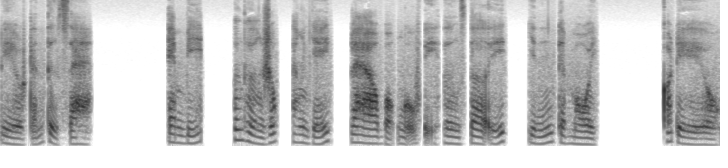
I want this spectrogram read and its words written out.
đều tránh từ xa. Em biết, Vân Thường rút khăn giấy, lao bột ngũ vị hương sơ ý, dính trên môi. Có điều,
